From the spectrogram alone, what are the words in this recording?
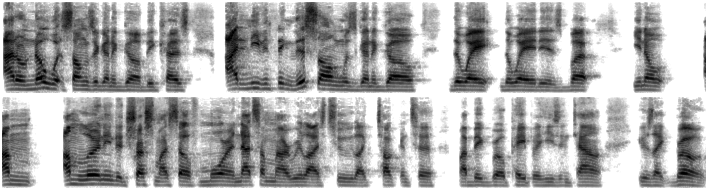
I don't know what songs are gonna go because I didn't even think this song was gonna go the way the way it is. But you know, I'm I'm learning to trust myself more, and that's something I realized too. Like talking to my big bro Paper, he's in town. He was like, "Bro,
